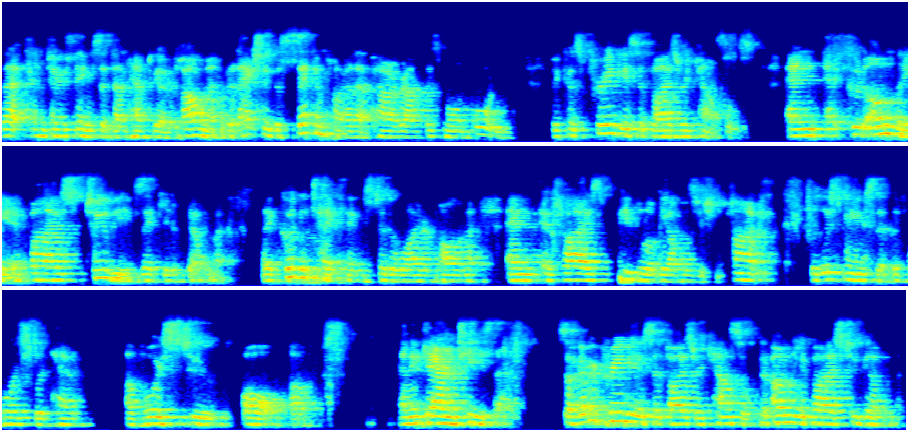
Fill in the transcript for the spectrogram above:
that can do things that don't have to go to Parliament. But actually, the second part of that paragraph is more important because previous advisory councils and could only advise to the executive government. They couldn't take things to the wider parliament and advise people of the opposition party. So this means that the voice would have a voice to all of us. And it guarantees that. So every previous advisory council could only advise to government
